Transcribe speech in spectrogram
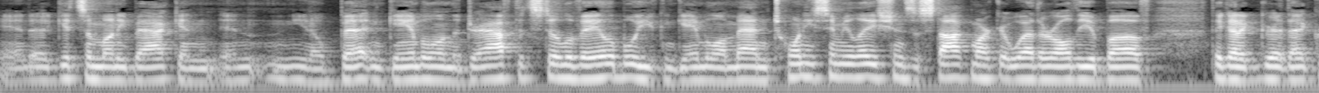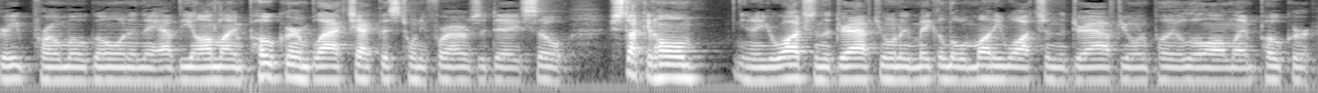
and uh, get some money back and, and you know bet and gamble on the draft that's still available. You can gamble on Madden 20 simulations, the stock market, weather, all the above. They got a great, that great promo going, and they have the online poker and blackjack that's 24 hours a day. So you're stuck at home, you know, you're watching the draft. You want to make a little money watching the draft. You want to play a little online poker.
